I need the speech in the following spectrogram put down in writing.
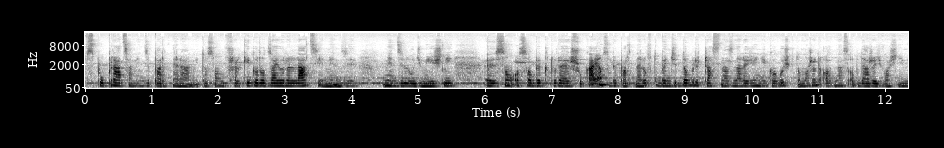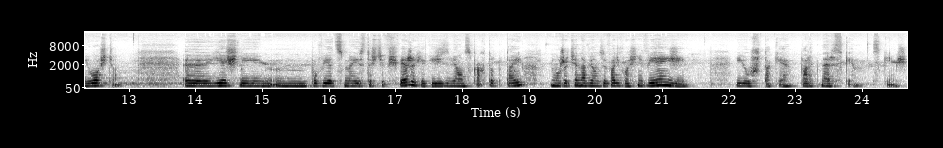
współpraca między partnerami, to są wszelkiego rodzaju relacje między, między ludźmi. Jeśli y, są osoby, które szukają sobie partnerów, to będzie dobry czas na znalezienie kogoś, kto może od nas obdarzyć właśnie miłością. Y, Jeśli mm, powiedzmy jesteście w świeżych jakichś związkach, to tutaj możecie nawiązywać właśnie więzi już takie partnerskie z kimś.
